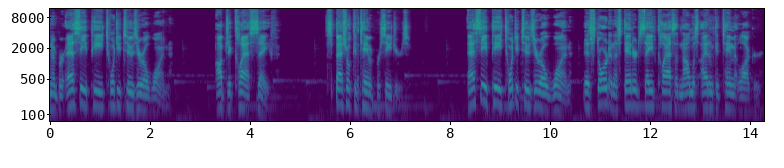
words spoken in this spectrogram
Number SCP-2201 Object Class Safe Special Containment Procedures SCP-2201 is stored in a standard Safe Class Anomalous Item Containment Locker,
